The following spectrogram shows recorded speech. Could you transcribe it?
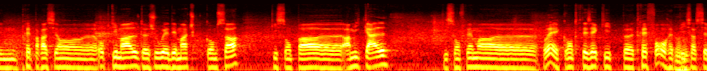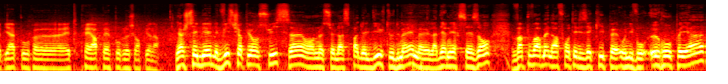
une préparation optimale de jouer des matchs comme ça qui ne sont pas euh, amicales, qui sont vraiment euh, ouais, contre des équipes euh, très fortes. Et puis mhm. ça, c'est bien pour être prêt après pour le championnat. sais bien, vice-champion suisse, hein, on ne se lasse pas de le dire tout de même, la dernière saison, va pouvoir maintenant affronter des équipes au niveau européen.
